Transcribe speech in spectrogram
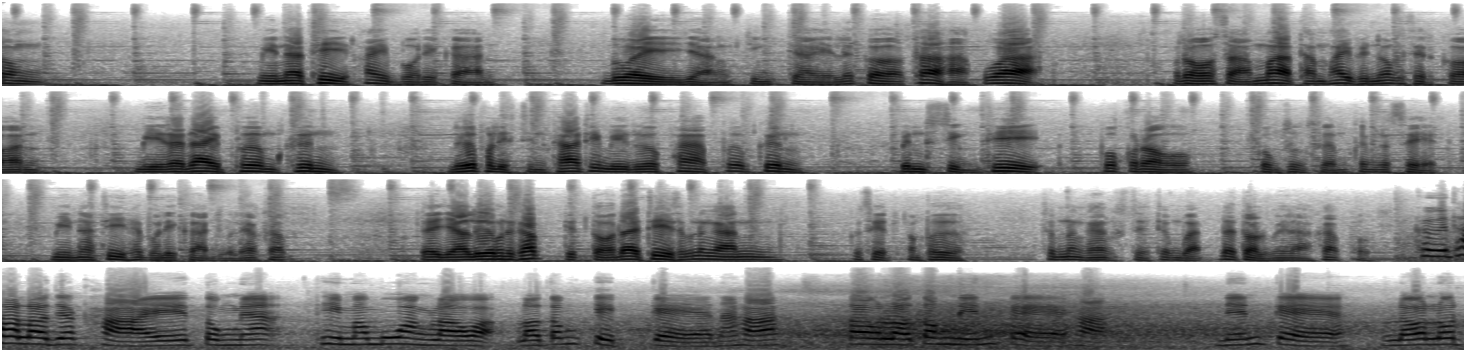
ต้องมีหน้าที่ให้บริการด้วยอย่างจริงใจ แล้วก็ถ้าหากว่าเราสามารถทำให้พี่น้องเกษตรกรมีรายได้เพิ่มขึ้น หรือผลิตสินค้าที่มีคุณภาพเพิ่มขึ้น เป็นสิ่งที่พวกเรากรมส่งเสริมการเกษตร มีหน้าที่ให้บริการอยู่แล้วครับ แต่อย่าลืมนะครับ ติดต่อได้ที่สำนักงานเกษตรอำเภอสำนักงานเกษตรจังหวัดได้ตลอดเวลาครับผมคือถ้าเราจะขายตรงเนี้ยที่มะม่วงเราอะเราต้องเก็บแก่นะคะ เราเราต้องเน้นแก่ค่ะ เน้นแก่แล้วรส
